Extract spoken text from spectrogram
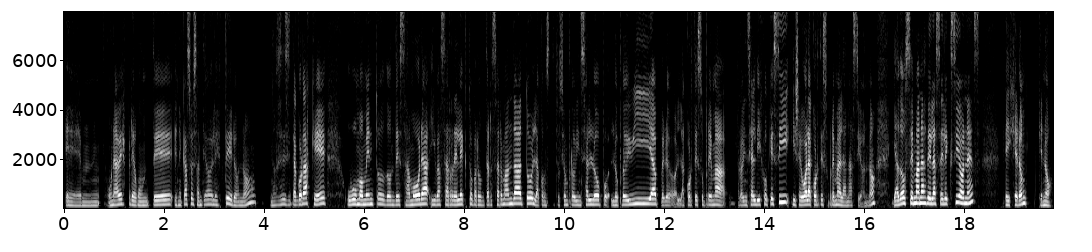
em, una vez pregunté, en el caso de Santiago del Estero, ¿no? No sé si te acordás que hubo un momento donde Zamora iba a ser reelecto para un tercer mandato, la constitución provincial lo, lo, prohibía, pero la Corte Suprema Provincial dijo que sí y llegó a la Corte Suprema de la Nación, ¿no? Y a dos semanas de las elecciones le dijeron que no,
